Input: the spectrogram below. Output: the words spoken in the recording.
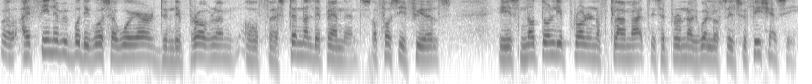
Well, I think everybody was aware that the problem of external dependence of fossil fuels is not only a problem of climate, it's a problem as well of self-sufficiency.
